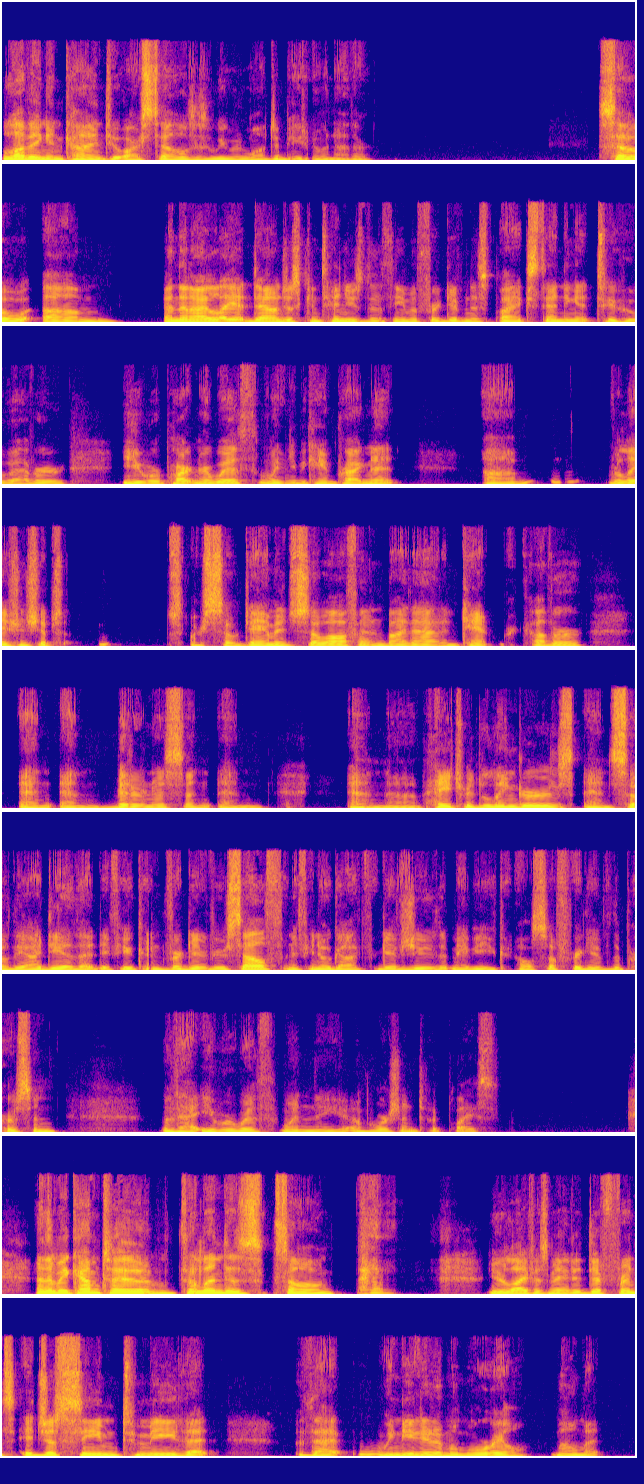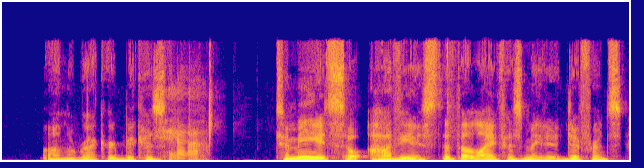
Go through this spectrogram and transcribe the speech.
loving and kind to ourselves as we would want to be to another. So, um, and then I lay it down, just continues the theme of forgiveness by extending it to whoever you were partner with when you became pregnant. Um, relationships are so damaged so often by that and can't recover, and and bitterness and and and uh, hatred lingers. And so the idea that if you can forgive yourself and if you know God forgives you, that maybe you can also forgive the person that you were with when the abortion took place. And then we come to to Linda's song, "Your Life Has Made a Difference." It just seemed to me that that we needed a memorial moment on the record because yeah. to me it's so obvious that the life has made a difference.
